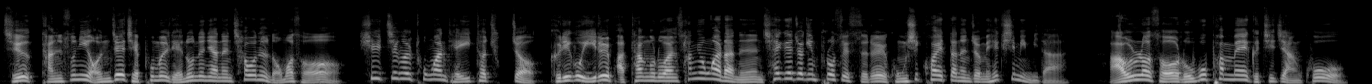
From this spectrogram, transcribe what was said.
즉, 단순히 언제 제품을 내놓느냐는 차원을 넘어서 실증을 통한 데이터 축적, 그리고 이를 바탕으로 한 상용화라는 체계적인 프로세스를 공식화했다는 점이 핵심입니다. 아울러서 로봇 판매에 그치지 않고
